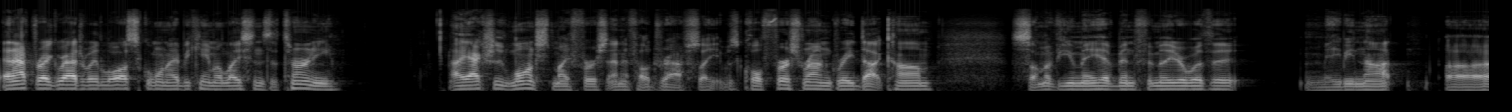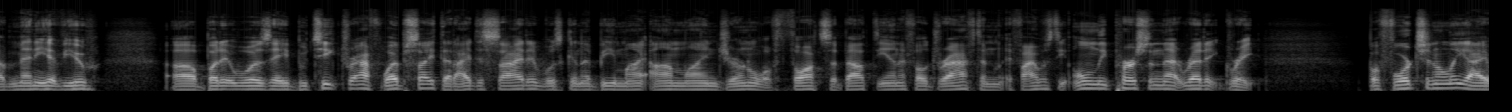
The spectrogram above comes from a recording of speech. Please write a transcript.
And after I graduated law school and I became a licensed attorney, I actually launched my first NFL draft site. It was called firstroundgrade.com. Some of you may have been familiar with it, maybe not uh, many of you. Uh, but it was a boutique draft website that I decided was going to be my online journal of thoughts about the NFL draft. And if I was the only person that read it, great. But fortunately, I,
